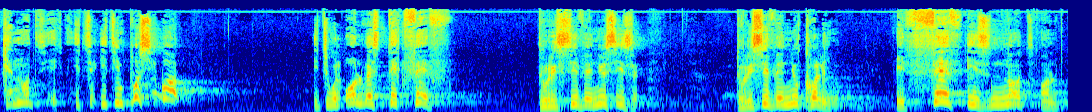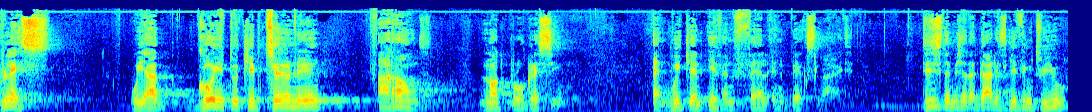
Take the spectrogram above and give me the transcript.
cannot, it, it's, it's impossible. It will always take faith to receive a new season, to receive a new calling. If faith is not on place, we are going to keep turning around, not progressing. And we can even fail and backslide. This is the mission that God is giving to you.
